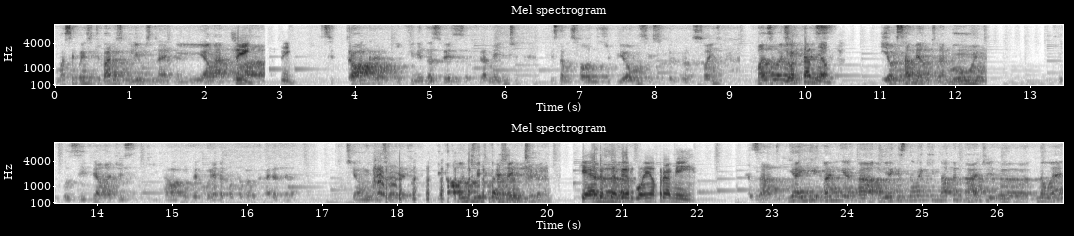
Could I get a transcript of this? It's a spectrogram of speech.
uma sequência de vários clipes, né? E ela, sim, ela sim. se troca infinitas vezes, obviamente. Estamos falando de Beyoncé e superproduções, mas eu achei e orçamento. E orçamento, né? Muito. Inclusive, ela disse que tava com vergonha da conta bancária dela. Tinha muito dinheiro. e tava não divide com a gente, né? Quero uh, essa vergonha para mim. Exato. E aí, a minha, a, a, minha questão é que, na verdade, uh, não é,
